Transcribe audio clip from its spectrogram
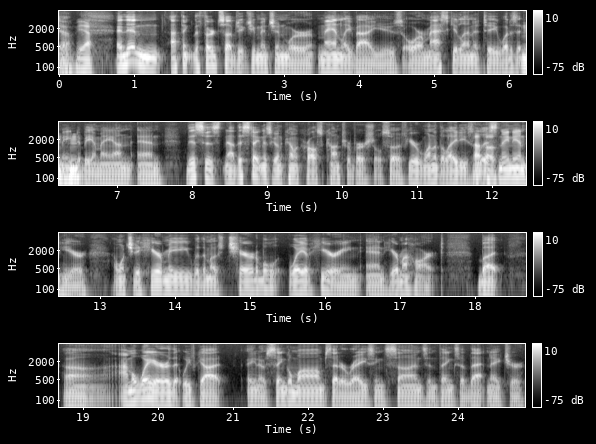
So, yeah. And then I think the third subject you mentioned were manly values or masculinity. What does it mean to be a man? And this is now this statement is going to come across controversial. So if you're one of the ladies Uh-oh. listening in here, I want you to hear me with the most charitable way of hearing and hear my heart. But uh, I'm aware that we've got you know single moms that are raising sons and things of that nature.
